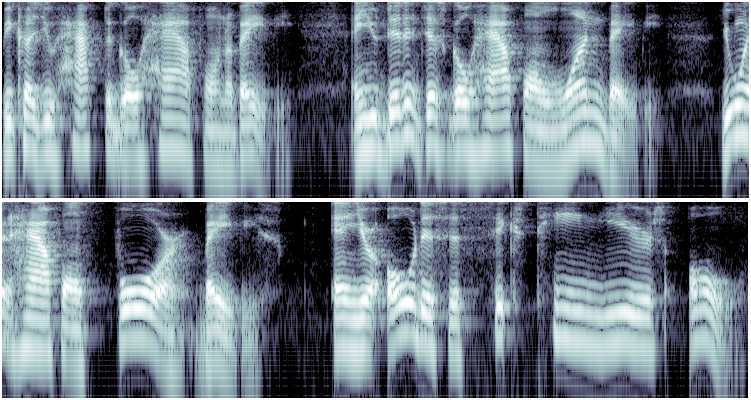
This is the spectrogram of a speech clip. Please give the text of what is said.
Because you have to go half on a baby. And you didn't just go half on one baby. You went half on four babies. And your oldest is 16 years old.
